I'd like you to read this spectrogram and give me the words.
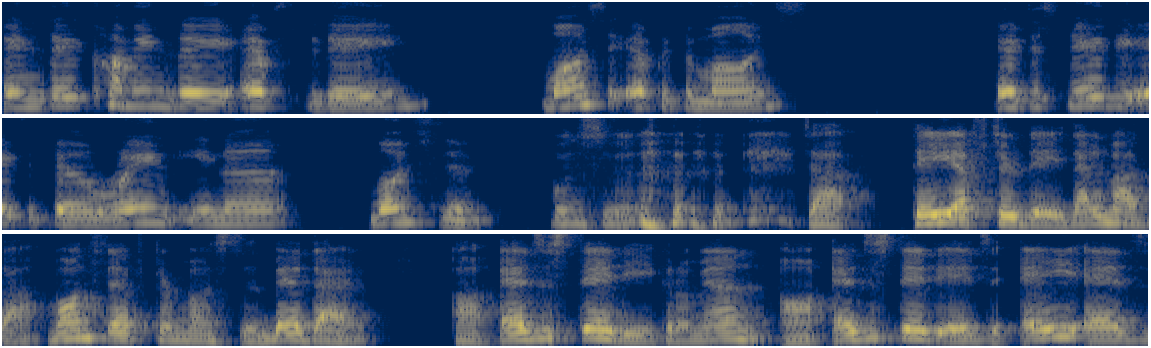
And they come in day after day, month after month, as steady as the rain in a monsoon. monsoon. 자, day after day, 날마다, month after month, 매달. 어, as steady 그러면 어, as steady as A as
